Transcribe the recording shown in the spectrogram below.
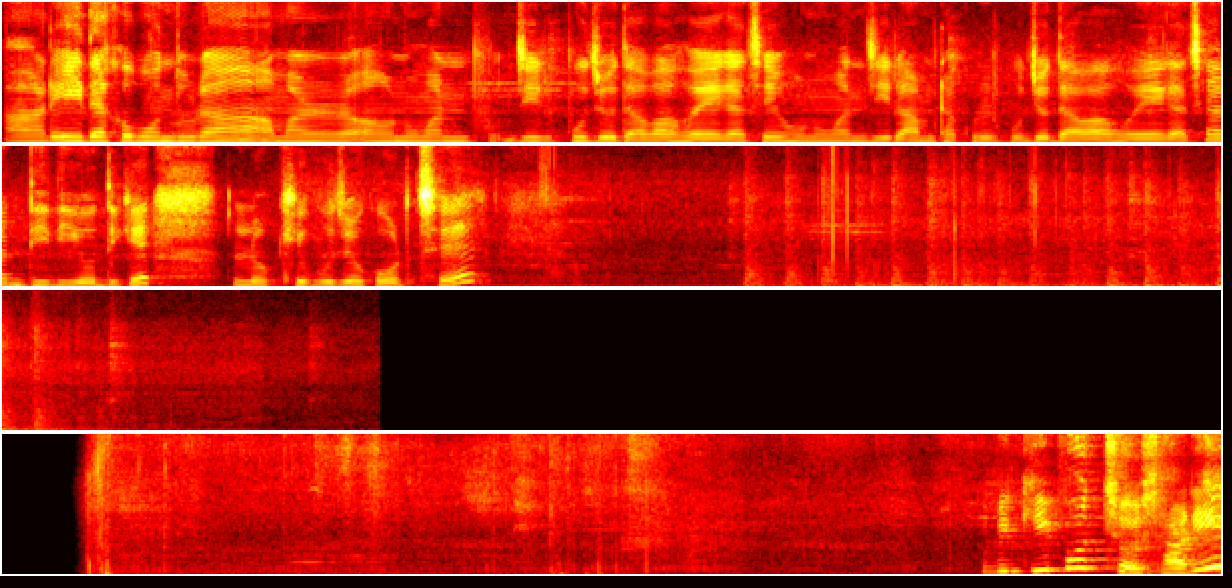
আর এই দেখো বন্ধুরা, আমার হনুমানজির পুজো দেওয়া হয়ে গেছে হনুমানজি রাম ঠাকুরের পুজো দেওয়া হয়ে গেছে আর দিদি ওদিকে লক্ষ্মী পুজো করছে। কি পরছো, শাড়ি?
